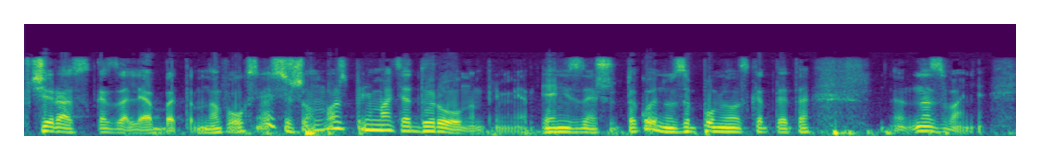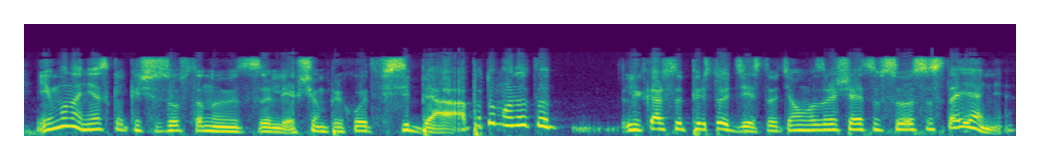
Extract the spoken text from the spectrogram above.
вчера сказали об этом на Fox News, что он может принимать адерол, например. Я не знаю, что это такое, но запомнилось как-то это э, название. И ему на несколько часов становится легче, он приходит в себя, а потом он это лекарство перестает действовать, а он возвращается в свое состояние.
